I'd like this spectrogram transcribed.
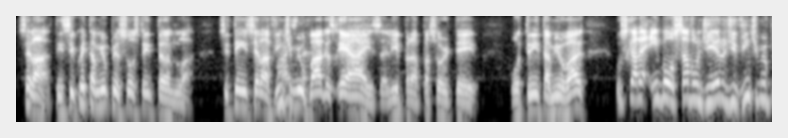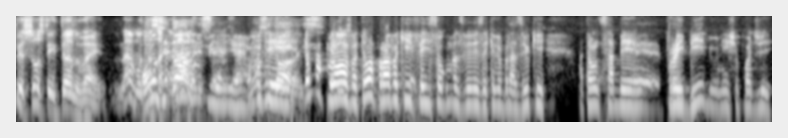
sei lá, tem 50 mil pessoas tentando lá. Se tem, sei lá, 20 Mais, mil né? vagas reais ali para sorteio, ou 30 mil vagas, os caras embolsavam dinheiro de 20 mil pessoas tentando, velho. Não é muita 11 sacanagem. dólares, É, Sérgio. é, 11 tem, dólares. tem uma prova, tem uma prova que fez isso algumas vezes aqui no Brasil, que até onde sabe é proibido, o Nicho pode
